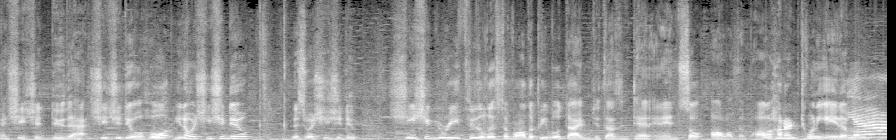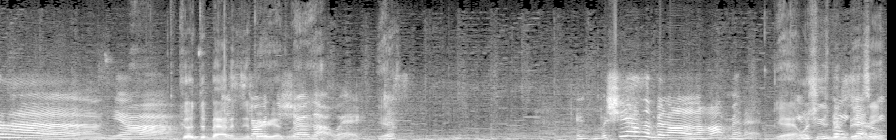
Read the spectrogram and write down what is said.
and she should do that. She should do a whole you know what she should do? This is what she should do. She should read through the list of all the people who died in 2010 and insult all of them. All 128 of them. Yeah, yeah. Good, the bad, Just and the start very the ugly. show that way. Yeah. Just. and- But she hasn't been on in a hot minute. Yeah, You well, she's gotta been get- busy.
